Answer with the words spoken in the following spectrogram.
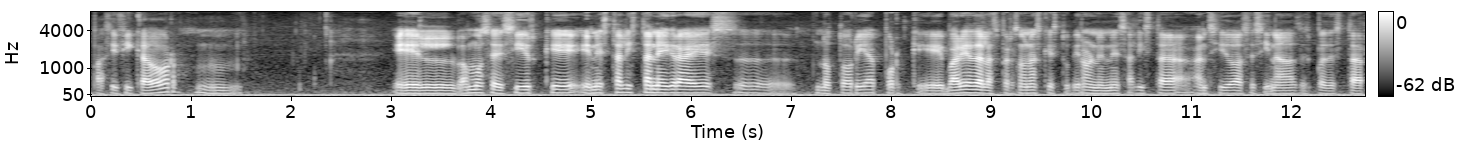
pacificador. Mm, el, vamos a decir que en esta lista negra es eh, notoria porque varias de las personas que estuvieron en esa lista han sido asesinadas después de estar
